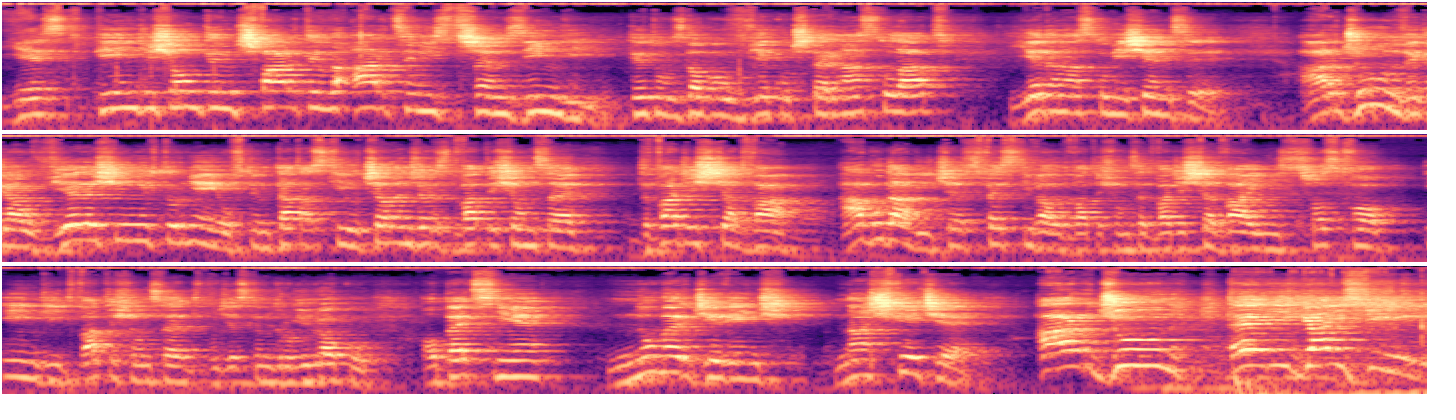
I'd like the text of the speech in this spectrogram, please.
Jest 54. arcymistrzem z Indii. Tytuł zdobył w wieku 14 lat, 11 miesięcy. Arjun wygrał wiele silnych turniejów, w tym Tata Steel Challengers 2022, Abu Dhabi Chess Festival 2022 i Mistrzostwo Indii w 2022 roku. Obecnie numer 9 na świecie. Arjun Erigaisi.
